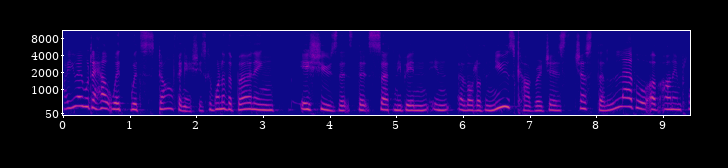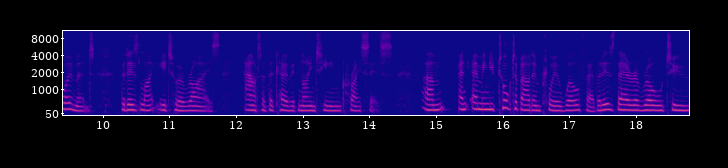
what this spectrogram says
Are you able to help with, with staffing issues? Because one of the burning issues that's that's certainly been in a lot of the news coverage is just the level of unemployment that is likely to arise out of the COVID 19 crisis. Um, and I mean, you talked about employer welfare, but is there a role to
